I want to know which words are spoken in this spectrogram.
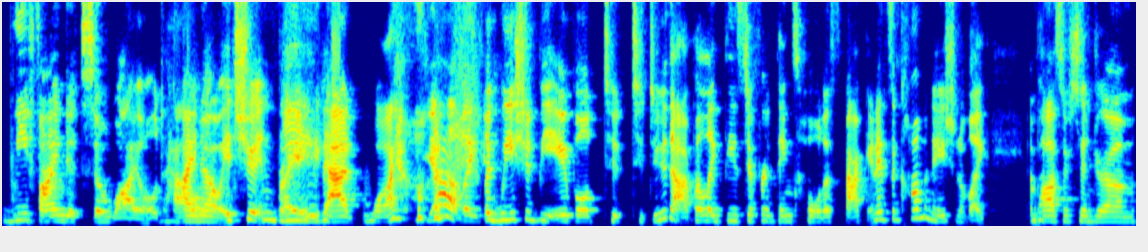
we find it so wild how I know. It shouldn't be that wild. yeah like, like we should be able to to do that but like these different things hold us back and it's a combination of like imposter syndrome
